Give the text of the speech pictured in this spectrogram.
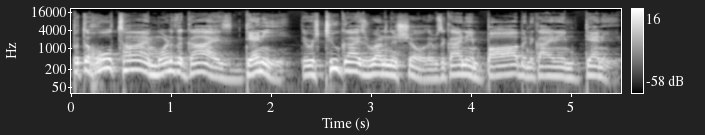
but the whole time, one of the guys, Denny, there was two guys running the show. There was a guy named Bob and a guy named Denny.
